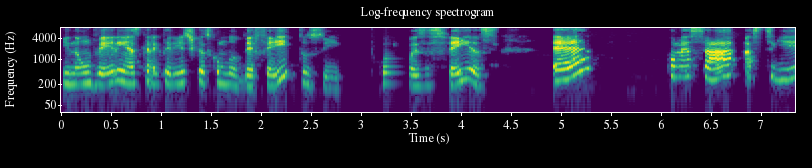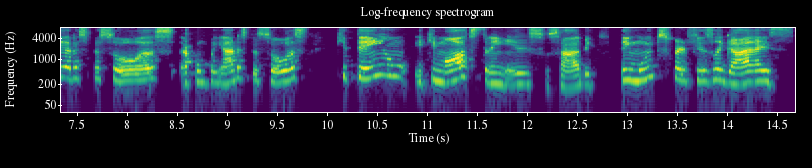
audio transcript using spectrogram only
e não verem as características como defeitos e coisas feias, é começar a seguir as pessoas, acompanhar as pessoas que tenham e que mostrem isso, sabe? Tem muitos perfis legais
